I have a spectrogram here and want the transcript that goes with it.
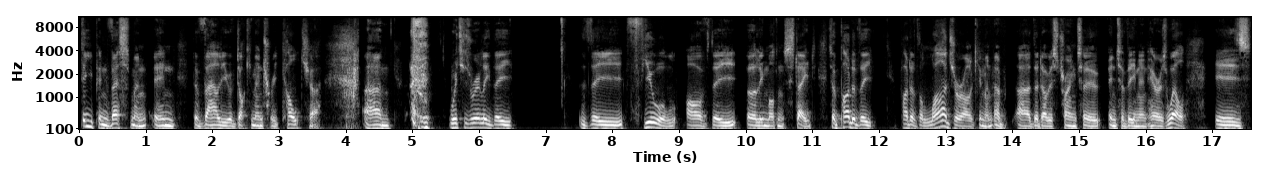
deep investment in the value of documentary culture, um, which is really the the fuel of the early modern state. So part of the part of the larger argument uh, uh, that I was trying to intervene in here as well is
